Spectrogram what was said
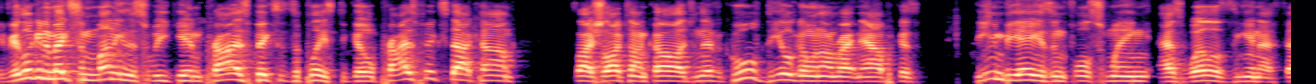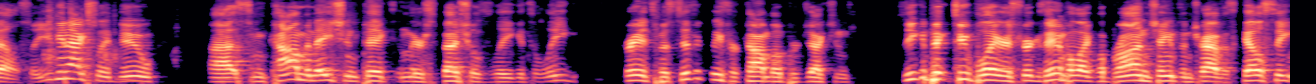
If you're looking to make some money this weekend, Prize Picks is the place to go. PrizePicks.com slash locked on college. And they have a cool deal going on right now because the NBA is in full swing as well as the NFL. So you can actually do uh, some combination picks in their specials league. It's a league created specifically for combo projections. So you can pick two players, for example, like LeBron James and Travis Kelce.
